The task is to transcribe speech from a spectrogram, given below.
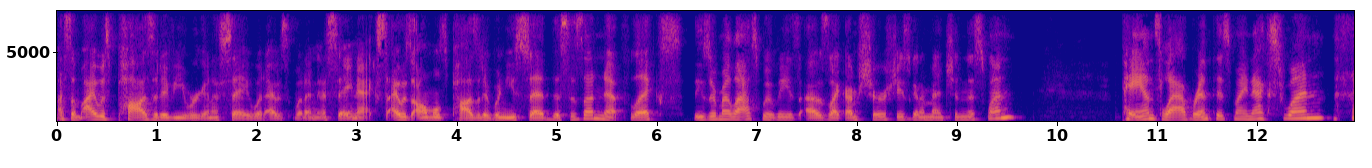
Awesome. I was positive you were going to say what I was what I'm going to say next. I was almost positive when you said this is on Netflix. These are my last movies. I was like, I'm sure she's going to mention this one. Pan's Labyrinth is my next one.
